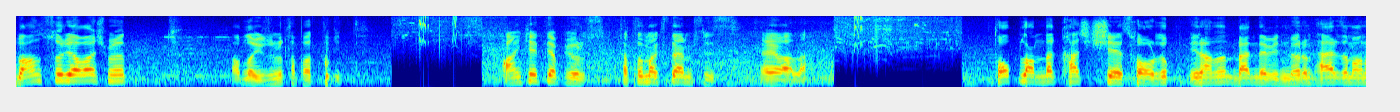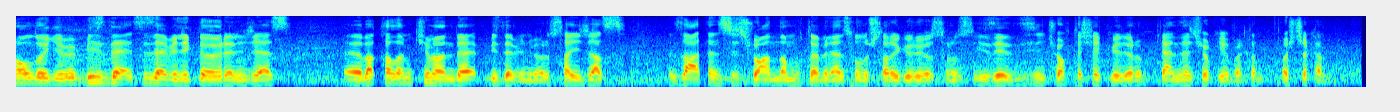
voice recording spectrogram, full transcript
Mansur Yavaş mı? Abla yüzünü kapattı gitti. Anket yapıyoruz. Katılmak ister misiniz? Eyvallah. Toplamda kaç kişiye sorduk? İnanın ben de bilmiyorum. Her zaman olduğu gibi biz de size birlikte öğreneceğiz. Ee, bakalım kim önde biz de bilmiyoruz. Sayacağız. Zaten siz şu anda muhtemelen sonuçları görüyorsunuz. İzlediğiniz için çok teşekkür ediyorum. Kendinize çok iyi bakın. Hoşçakalın.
